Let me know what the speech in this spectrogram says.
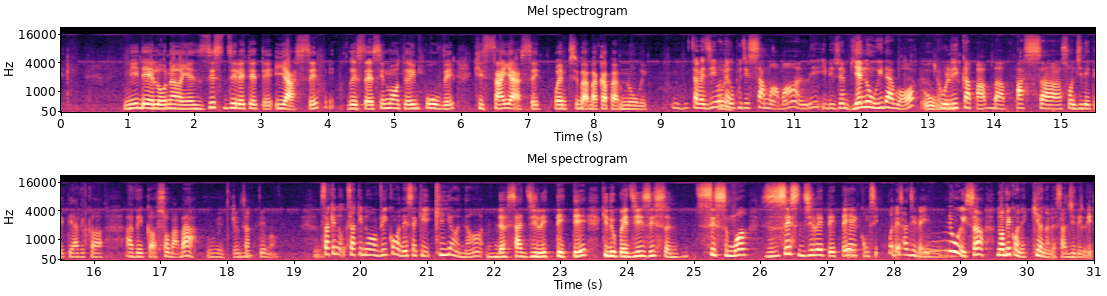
ni de l'eau, rien, juste dit les tétés, il y a assez. Recherche montre, il prouve que ça y a assez pour un petit baba capable de nourrir. Mhm. Ça veut dire, oui. pour dire sa maman, il a besoin bien nourrir d'abord pour lui capable de passer son dilétété avec, euh, avec euh, son baba. Oui, exactement. Ça qui, nous, ça qui nous envie connaître, c'est qu'il y en a de sa tété qui nous peut dire six mois, six tété, comme si pour ça dilé nourrissant. Nous envie connaître qui y en a de sa tété.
